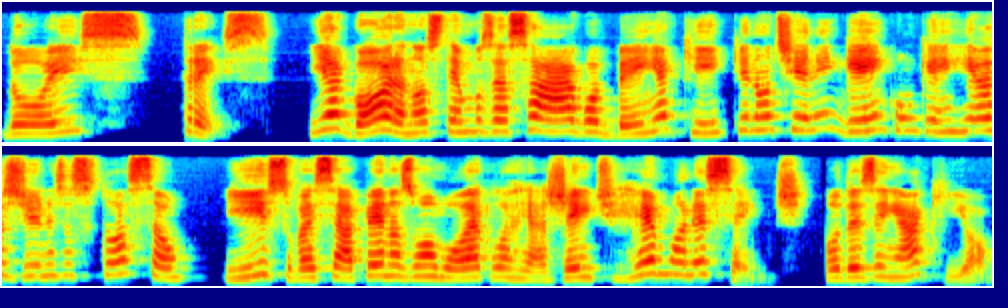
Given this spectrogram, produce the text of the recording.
dois, três. E agora, nós temos essa água bem aqui, que não tinha ninguém com quem reagir nessa situação. E isso vai ser apenas uma molécula reagente remanescente. Vou desenhar aqui. Ó.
